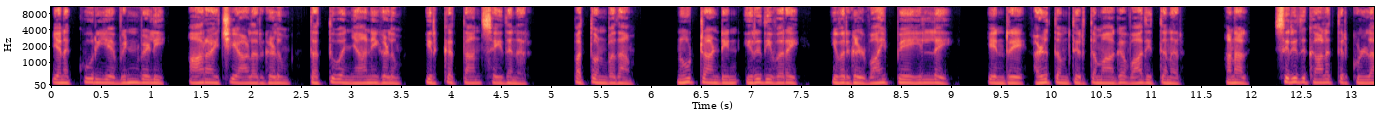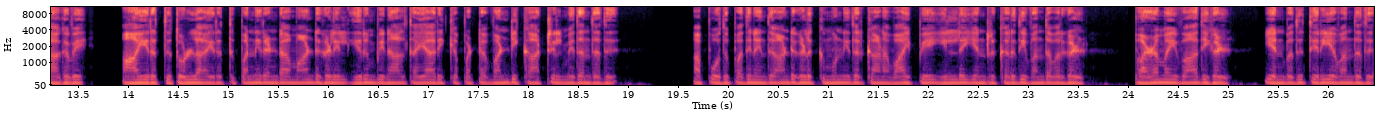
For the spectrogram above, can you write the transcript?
எனக் கூறிய விண்வெளி ஆராய்ச்சியாளர்களும் தத்துவ ஞானிகளும் இருக்கத்தான் செய்தனர். பத்தொன்பதாம் நூற்றாண்டின் இறுதி வரை இவர்கள் வாய்ப்பே இல்லை என்றே அழுத்தம் திருத்தமாக வாதித்தனர். ஆனால் சிறிது காலத்திற்குள்ளாகவே ஆயிரத்து தொள்ளாயிரத்து பன்னிரெண்டாம் ஆண்டுகளில் இரும்பினால் தயாரிக்கப்பட்ட வண்டி காற்றில் மிதந்தது. அப்போது பதினைந்து ஆண்டுகளுக்கு முன் இதற்கான வாய்ப்பே இல்லை என்று கருதி வந்தவர்கள் பழமைவாதிகள் என்பது தெரிய வந்தது.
